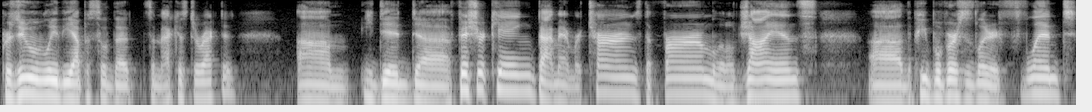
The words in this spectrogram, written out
presumably the episode that Zemeckis directed. Um, he did uh, Fisher King, Batman Returns, The Firm, Little Giants, uh, The People versus Larry Flynt,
